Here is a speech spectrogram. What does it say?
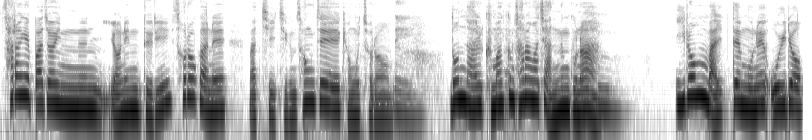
사랑에 빠져 있는 연인들이 서로 간에 마치 지금 성재의 경우처럼 네. 넌 날 그만큼 사랑하지 않는구나. 음. 이런 말 때문에 오히려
